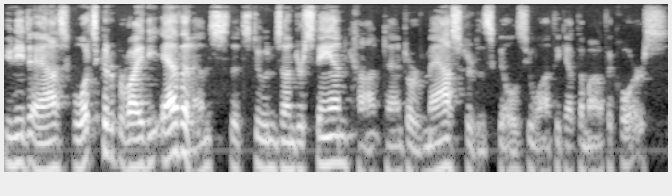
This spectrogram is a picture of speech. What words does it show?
you need to ask what's going to provide the evidence that students understand content or master the skills you want to get them out of the course.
